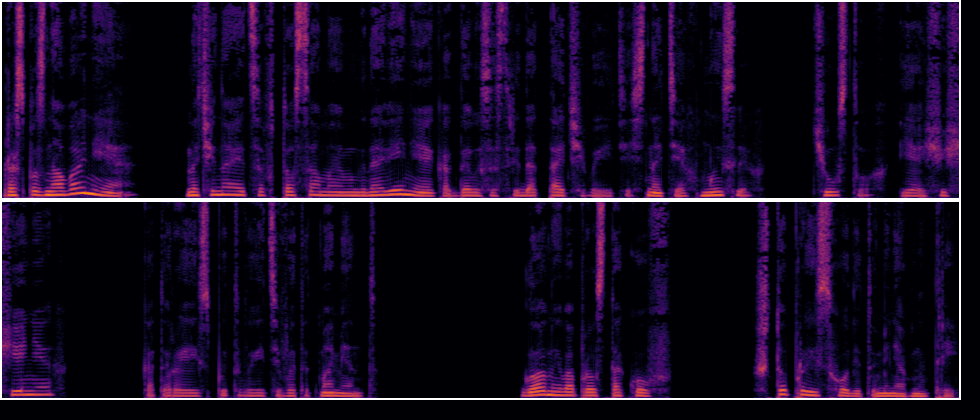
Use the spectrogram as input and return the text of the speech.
Распознавание начинается в то самое мгновение, когда вы сосредотачиваетесь на тех мыслях, чувствах и ощущениях, которые испытываете в этот момент. Главный вопрос таков — что происходит у меня внутри?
